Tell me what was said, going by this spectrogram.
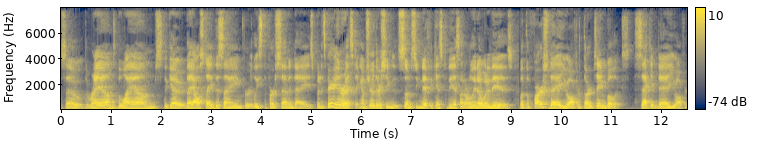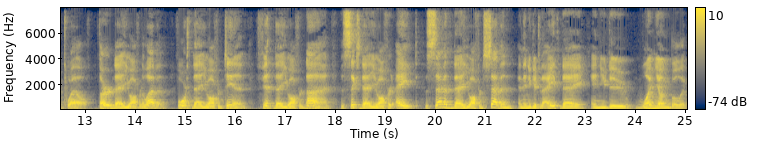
So the rams, the lambs, the goat, they all stayed the same for at least the first seven days. But it's very interesting. I'm sure there's some significance to this. I don't really know what it is. But the first day you offered 13 bullocks. Second day you offered 12. Third day you offered 11. Fourth day you offered 10. Fifth day, you offered nine. The sixth day, you offered eight. The seventh day, you offered seven. And then you get to the eighth day and you do one young bullock,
